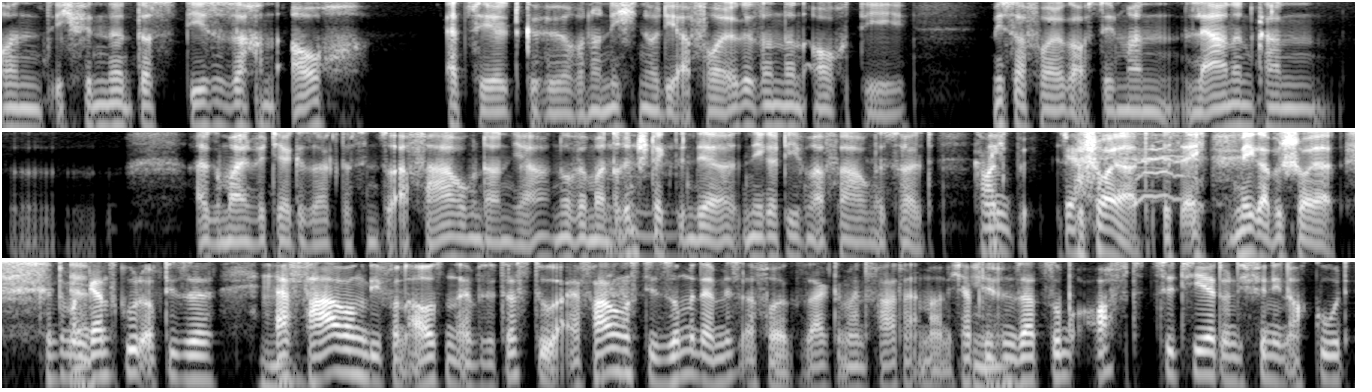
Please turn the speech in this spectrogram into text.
Und ich finde, dass diese Sachen auch erzählt gehören und nicht nur die Erfolge, sondern auch die Misserfolge, aus denen man lernen kann, äh, allgemein wird ja gesagt, das sind so Erfahrungen dann, ja. Nur wenn man mhm. drinsteckt in der negativen Erfahrung, ist halt Kann man, echt, ist ja. bescheuert, ist echt mega bescheuert. Könnte man ja. ganz gut auf diese mhm. Erfahrung, die von außen dass du, Erfahrung ist die Summe der Misserfolge, sagte mein Vater immer. Und ich habe ja. diesen Satz so oft zitiert und ich finde ihn auch gut.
